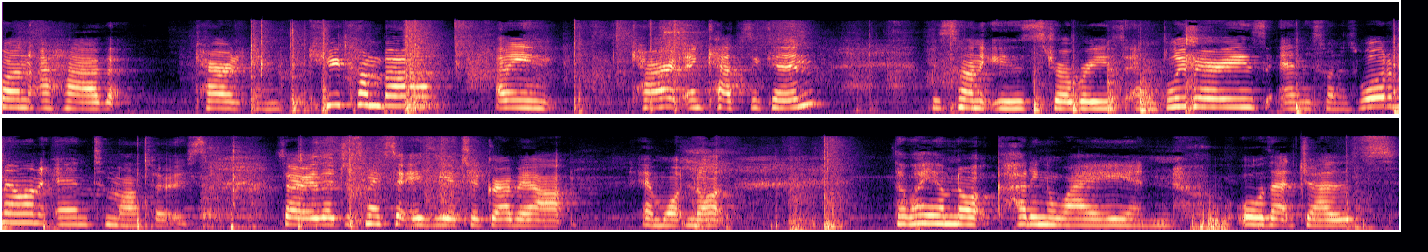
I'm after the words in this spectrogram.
One I have carrot and cucumber. I mean carrot and capsicum. This one is strawberries and blueberries, and this one is watermelon and tomatoes. So that just makes it easier to grab out and whatnot. That way I'm not cutting away and all that jazz.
